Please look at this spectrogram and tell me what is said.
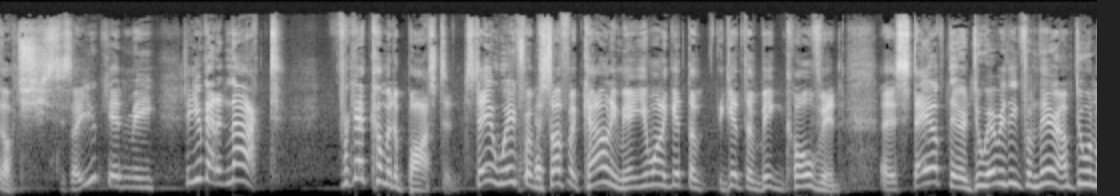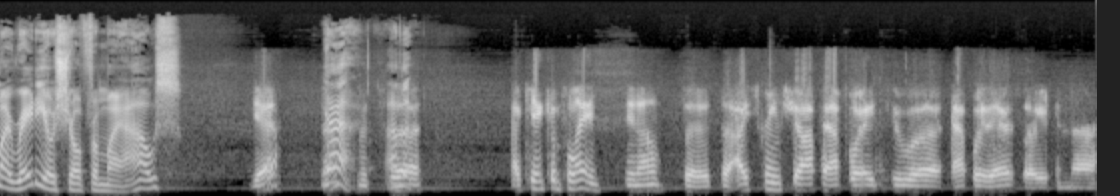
Oh, Jesus! Are you kidding me? So you got it knocked. Forget coming to Boston. Stay away from Suffolk County, man. You want to get the get the big COVID. Uh, stay up there. Do everything from there. I'm doing my radio show from my house. Yeah. Yeah. I'm uh, I can't complain. You know, the a ice cream shop halfway to uh, halfway there, so you can uh,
